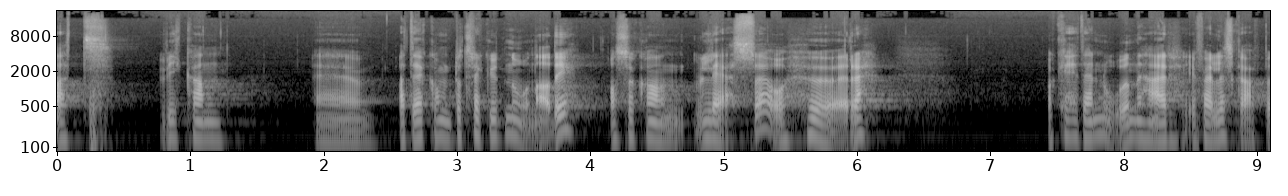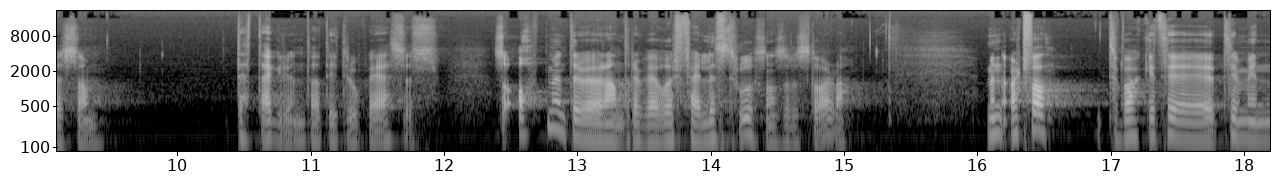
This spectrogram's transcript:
at vi kan eh, At jeg kommer til å trekke ut noen av de, og så kan lese og høre Ok, det er noen her i fellesskapet som Dette er grunnen til at de tror på Jesus. Så oppmuntrer vi hverandre ved vår felles tro, sånn som det står. da. Men i hvert fall, tilbake til, til min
